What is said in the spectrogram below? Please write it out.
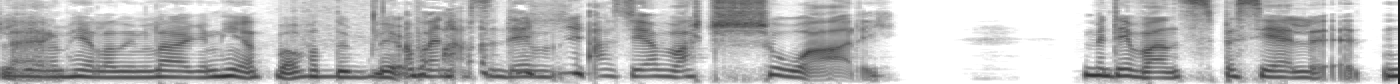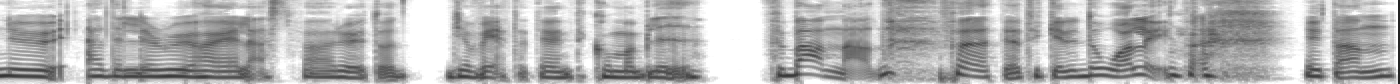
genom hela din lägenhet bara för att du blev Ja, men alltså, det, alltså jag varit så arg. Men det var en speciell, nu Adele LaRue har jag läst förut och jag vet att jag inte kommer bli förbannad för att jag tycker det är dåligt. utan,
